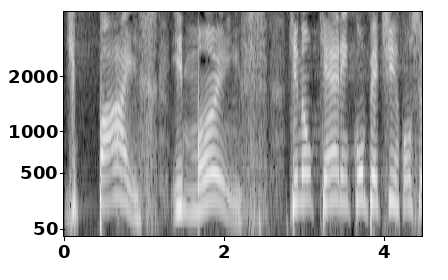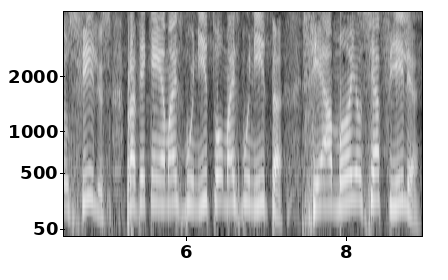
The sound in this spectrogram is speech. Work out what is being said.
de pais e mães que não querem competir com seus filhos para ver quem é mais bonito ou mais bonita, se é a mãe ou se é a filha.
